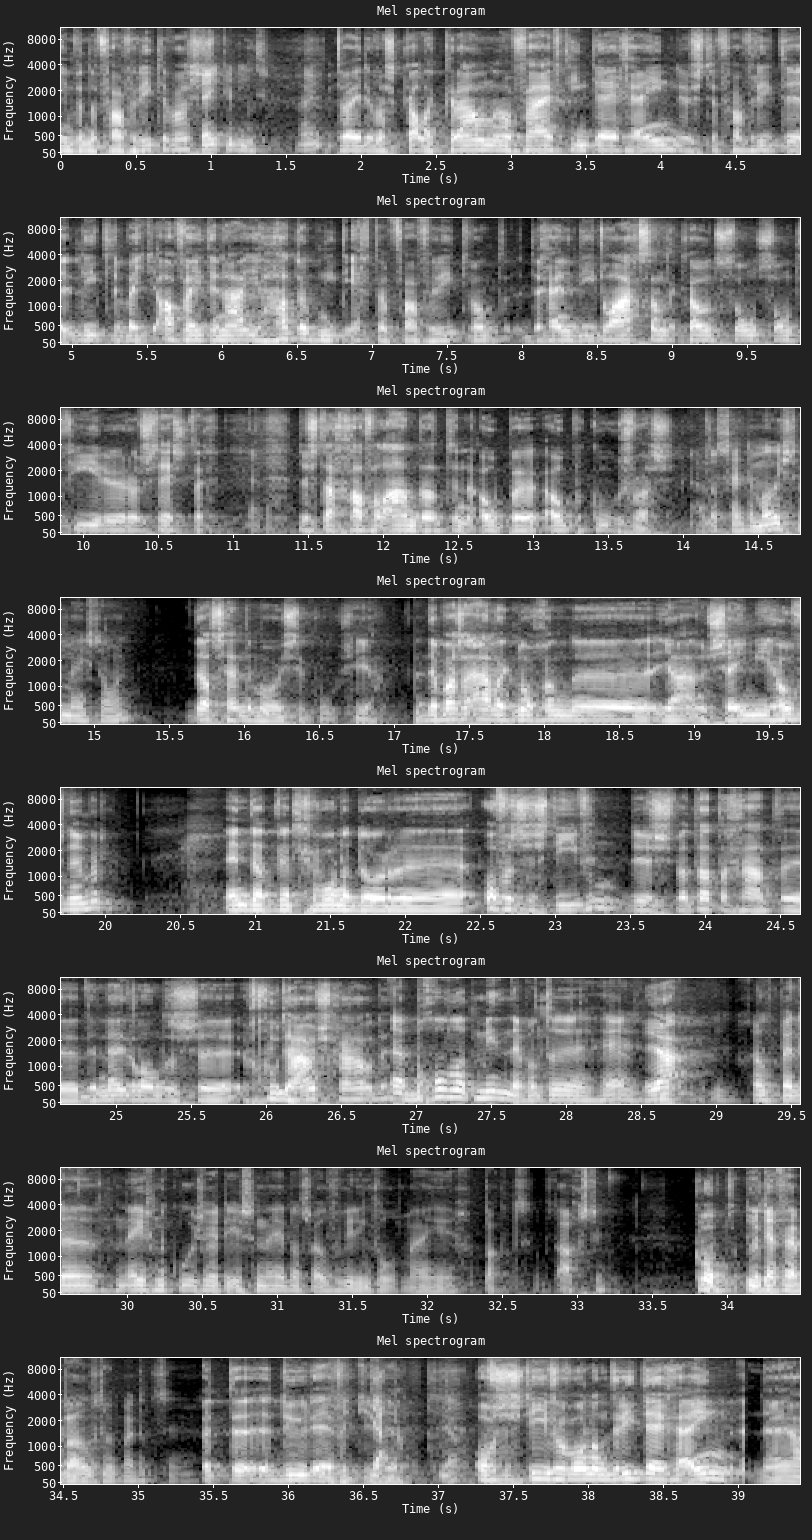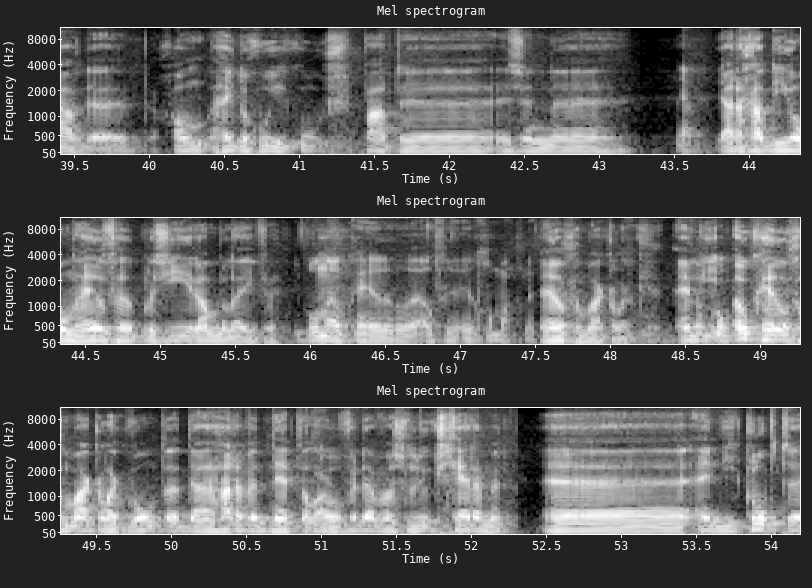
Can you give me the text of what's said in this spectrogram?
een van de favorieten was. Zeker niet. Nee. Tweede was Calle Crown aan 15 tegen 1. Dus de favorieten lieten het een beetje afweten. Nou, je had ook niet echt een favoriet. Want degene die het laagst aan de coach stond, stond 4,60 euro. Dus dat gaf al aan dat het een open, open koers was. Ja, dat zijn de mooiste meestal, hè? Dat zijn de mooiste koersen, ja. Er was eigenlijk nog een, eh, ja, een semi-hoofdnummer. En dat werd gewonnen door eh Officer Steven. Dus wat dat er gaat, eh, de Nederlanders goed huis gehouden. Ja, het begon wat minder, want hè, Ja, ik geloof bij de negende koers werd de eerste Nederlandse overwinning volgens mij gepakt. Of de achtste. klopt. Doe het even uit mijn hoofd hoor. Maar dat, Het, het duurde eventjes, ja. Ja, ja. Officer Steven won een 3 tegen 1. Nou ja, de- gewoon een hele goede koers. Paard is een... Ja. ja, daar gaat Dion heel veel plezier aan beleven. die won ook heel, over, heel gemakkelijk. Heel gemakkelijk. En wie ook heel gemakkelijk won, da- daar hadden we het net al over, dat was Luc Schermer. Eh, en die klopte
